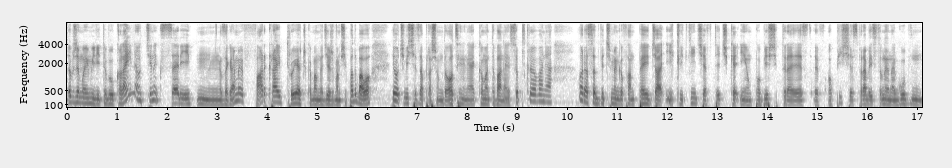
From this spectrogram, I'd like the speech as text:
dobrze moi mili, to był kolejny odcinek z serii mm, Zagrajmy w Far Cry trójeczkę, mam nadzieję, że wam się podobało i oczywiście zapraszam do oceniania, komentowania i subskrybowania oraz odwiedźcie mojego fanpage'a i kliknijcie wtyczkę i ją pobierzcie, która jest w opisie z prawej strony na głównym,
